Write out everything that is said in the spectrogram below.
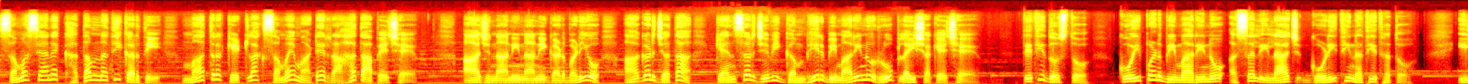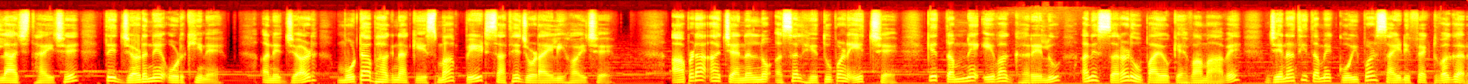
સમસ્યાને ખતમ નથી કરતી, માત્ર કેટલાક સમય માટે રાહત આપે છે. આ જ નાની નાની ગડબડીઓ આગળ જતા કેન્સર જેવી ગંભીર બીમારીનું રૂપ લઈ શકે છે. તેથી દોસ્તો, કોઈ પણ બીમારીનો અસલ ઈલાજ ગોળીથી નથી થતો. ઈલાજ થાય છે તે જડને ઓળખીને. અને જડ મોટાભાગના કેસમાં પેટ સાથે જોડાયેલી હોય છે. આપણા આ ચેનલનો અસલ હેતુ પણ એ જ છે કે તમને એવા ઘરેલું અને સરળ ઉપાયો કહેવામાં આવે, જેનાથી તમે કોઈ પણ સાઇડ ઇફેક્ટ વગર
